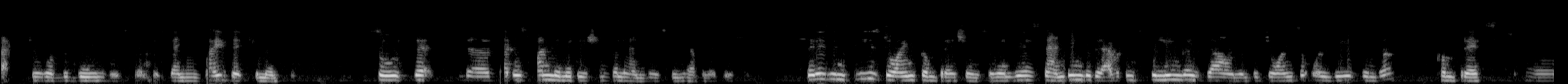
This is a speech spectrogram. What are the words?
fracture of the bones as well, which can be quite detrimental. So that, that, that is one limitation for land-based rehabilitation. There is increased joint compression. So when we are standing, the gravity is pulling us down and the joints are always in the compressed uh,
